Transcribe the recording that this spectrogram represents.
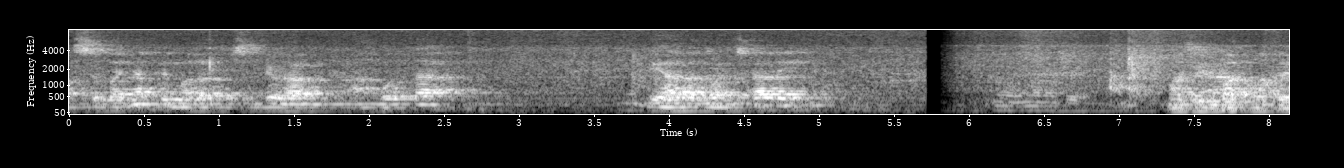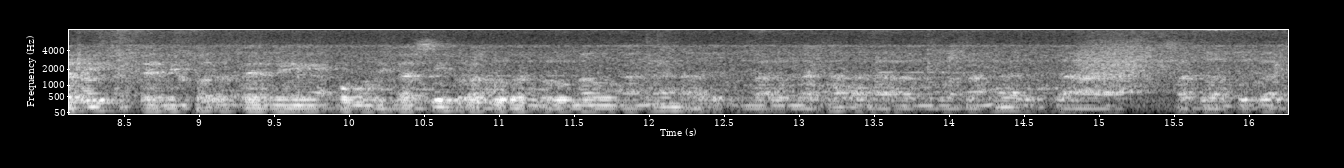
sebanyak 509 anggota diharapkan sekali. Masih empat materi, teknik teknik komunikasi, peraturan perundang-undangan, ada undang-undangan, ada pelaksana, ada satuan tugas.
